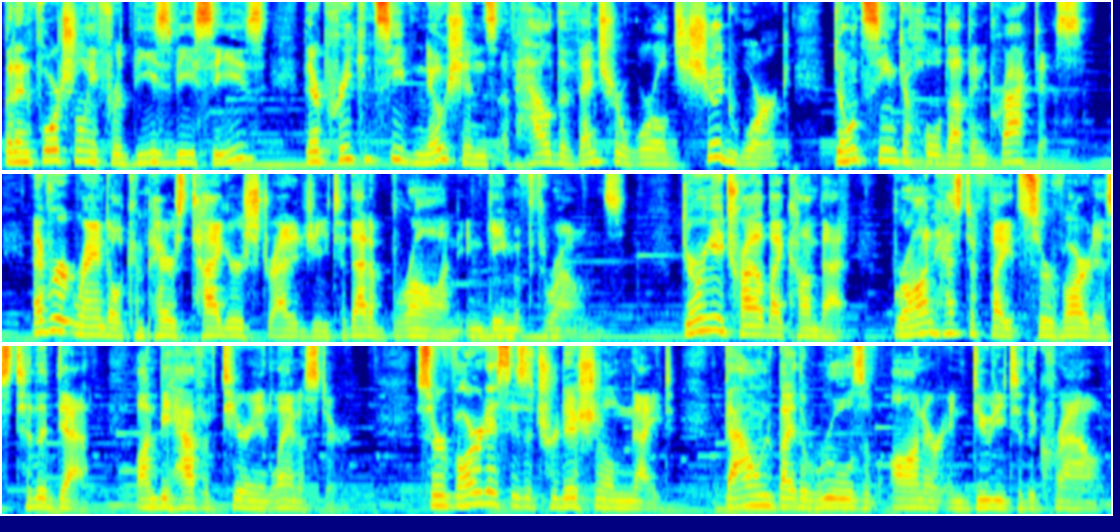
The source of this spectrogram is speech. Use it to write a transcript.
But unfortunately for these VCs, their preconceived notions of how the venture world should work don't seem to hold up in practice. Everett Randle compares Tiger's strategy to that of Bronn in Game of Thrones. During a trial by combat, Bronn has to fight Ser Vardis to the death on behalf of Tyrion Lannister. Ser Vardis is a traditional knight, bound by the rules of honor and duty to the crown.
